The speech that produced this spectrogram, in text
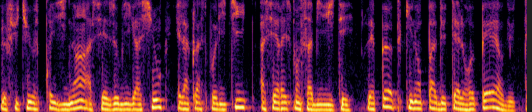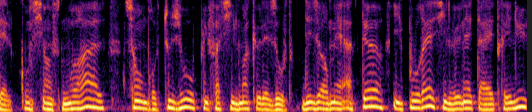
le futur président, à ses obligations et la classe politique à ses responsabilités. Les peuples qui n'ont pas de tels repères, de telle conscience morale, sombrent toujours plus facilement que les autres. Désormais acteurs, ils pourraient, s'ils venaient à être élus,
